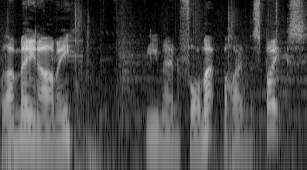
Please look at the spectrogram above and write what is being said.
with our main army. New men form up behind the spikes.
